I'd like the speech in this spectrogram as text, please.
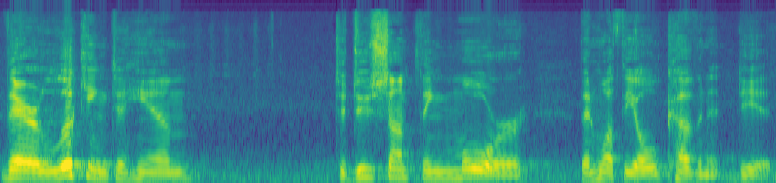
they're looking to Him to do something more than what the Old Covenant did.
